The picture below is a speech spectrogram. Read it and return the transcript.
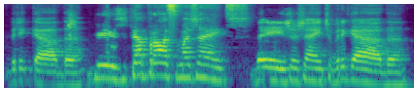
Obrigada. Beijo, até a próxima, gente. Beijo, gente, obrigada.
